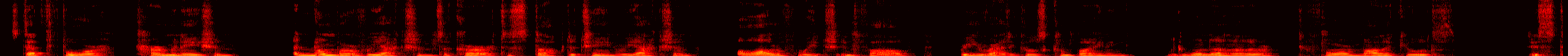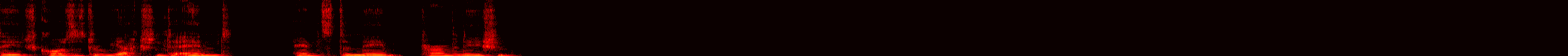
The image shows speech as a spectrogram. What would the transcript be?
Step 4 Termination. A number of reactions occur to stop the chain reaction, all of which involve free radicals combining with one another to form molecules. This stage causes the reaction to end, hence the name termination.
